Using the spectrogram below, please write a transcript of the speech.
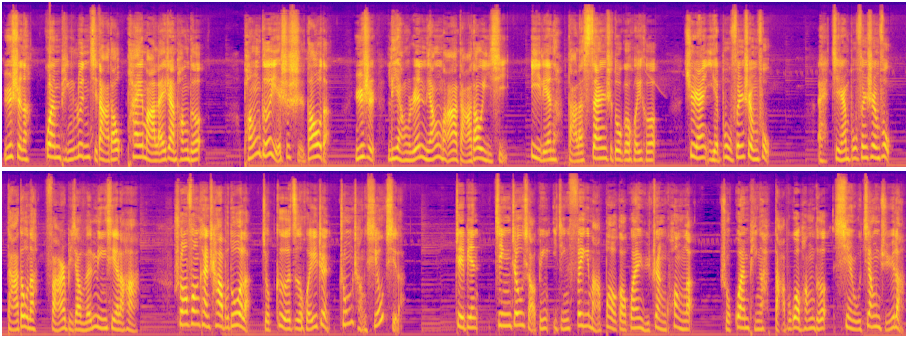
于是呢，关平抡起大刀，拍马来战庞德。庞德也是使刀的，于是两人两马打到一起，一连呢打了三十多个回合，居然也不分胜负。哎，既然不分胜负，打斗呢反而比较文明些了哈。双方看差不多了，就各自回阵中场休息了。这边荆州小兵已经飞马报告关羽战况了，说关平啊打不过庞德，陷入僵局了。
